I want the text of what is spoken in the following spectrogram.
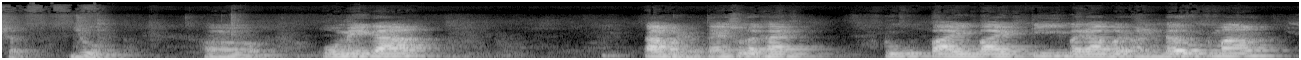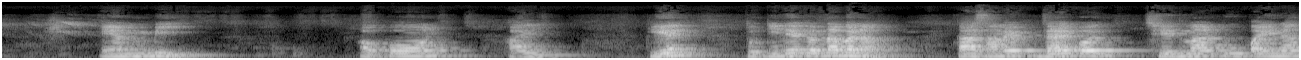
ચલો, જુઓ. ઓમેગા આ મળ્યો. તો અહીં શું લખાય? ટુ પાઈ બાય ટી બરાબર અંડર રૂટમાં M B upon I. Clear તો ટીને કરતા બનાવ. આ સામે જાય પદ છેદમાં ટુ પાઈના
